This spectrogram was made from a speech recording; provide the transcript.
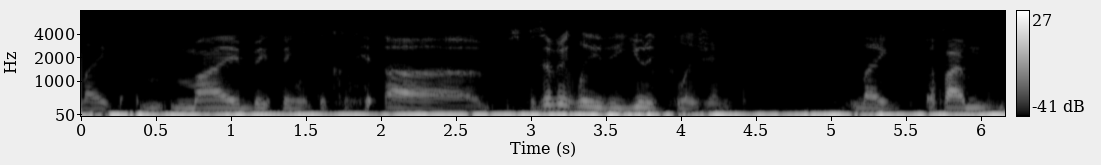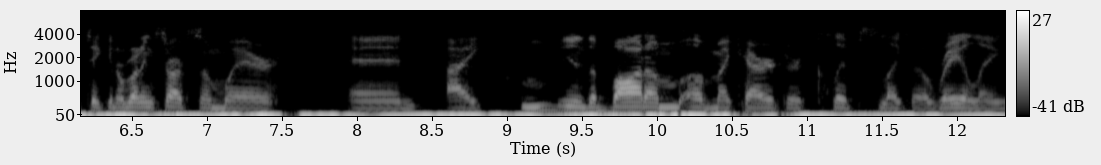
Like my big thing was the uh, specifically the unit collision. Like if I'm taking a running start somewhere and I, m- you know, the bottom of my character clips like a railing,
